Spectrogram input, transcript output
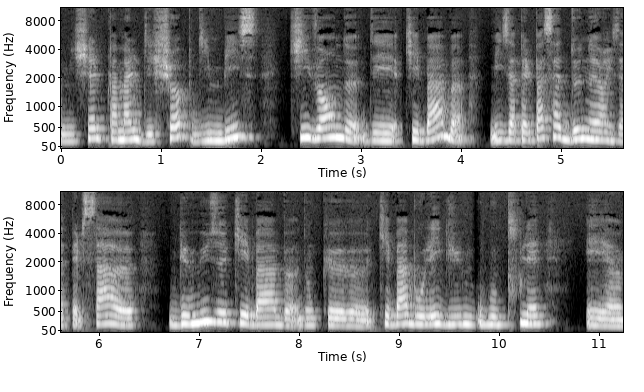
Michel, pas mal des shops, d'imbis, qui vendent des kebabs, mais ils appellent pas ça donneur, ils appellent ça gemüse kebab, donc euh, kebab aux légumes ou au poulet. Et euh,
